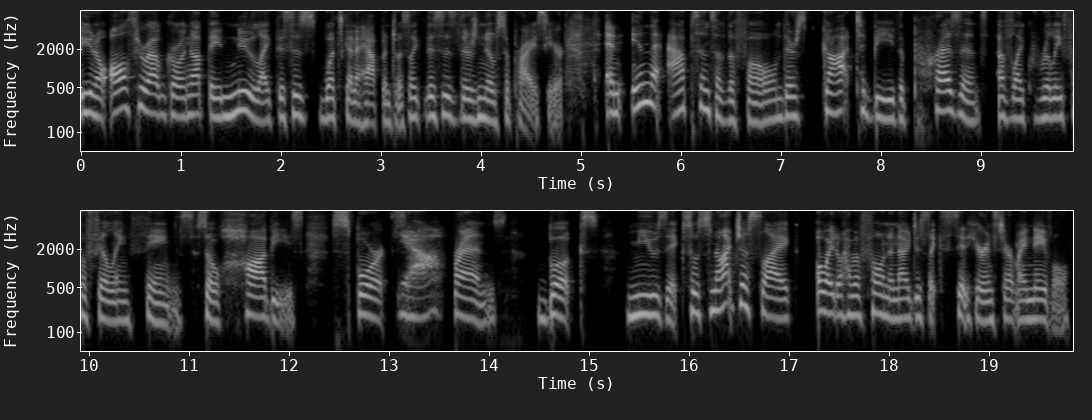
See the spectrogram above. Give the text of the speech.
you know, all throughout growing up, they knew like this is what's going to happen to us. Like this is, there's no surprise here. And in the absence of the phone, there's got to be the presence of like really fulfilling things. So hobbies, sports, yeah, friends, books, music. So it's not just like, oh, I don't have a phone and I just like sit here and stare at my navel.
